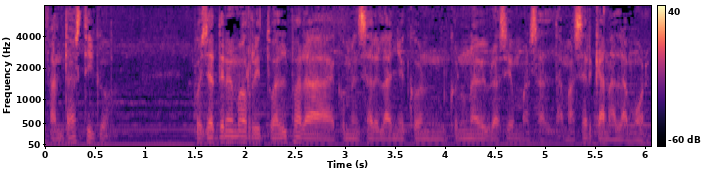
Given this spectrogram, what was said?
fantástico. Pues ya tenemos ritual para comenzar el año con, una vibración más alta, más cercana al amor.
